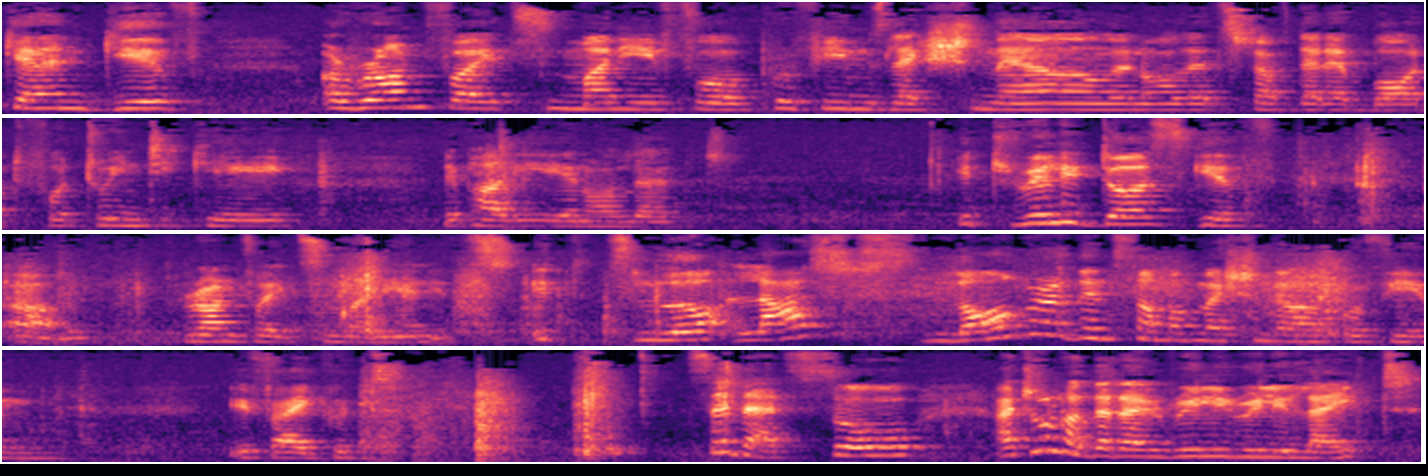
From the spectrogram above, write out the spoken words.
can give a run for its money for perfumes like chanel and all that stuff that i bought for 20k nepali and all that. It really does give um, run for its money and it's it lasts longer than some of my chanel perfume if i could say that. So i told her that i really really liked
